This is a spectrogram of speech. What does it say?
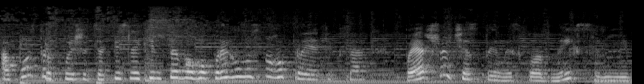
Апостроф пишеться після кінцевого приголосного префікса першої частини складних слів.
